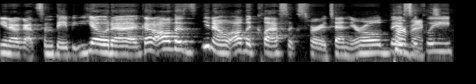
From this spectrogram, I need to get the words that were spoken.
You know, got some baby Yoda. Got all the you know all the classics for a ten year old Perfect. basically.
